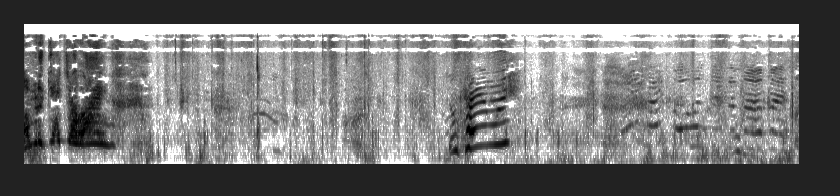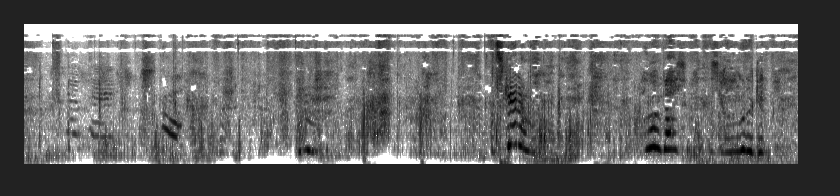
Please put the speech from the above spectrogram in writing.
I'm gonna get you, Lane. You okay, Emily? Let's get him. Come on, guys. Let's go look at.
